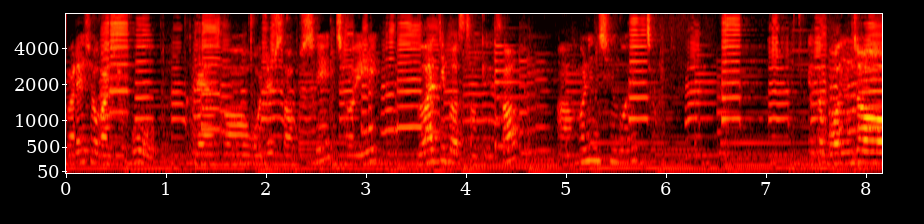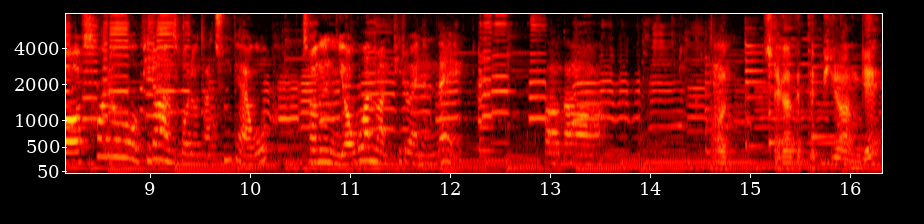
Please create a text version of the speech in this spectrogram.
말하셔가지고 그래서 어쩔 수 없이 저희 블라디버스톡에서 어, 혼인 신고했죠. 그래서 먼저 서류 필요한 서류 다 준비하고 저는 여권만 필요했는데 오빠가 어, 제가 그때 필요한 게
